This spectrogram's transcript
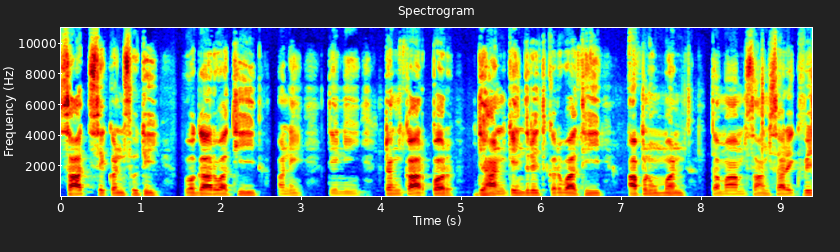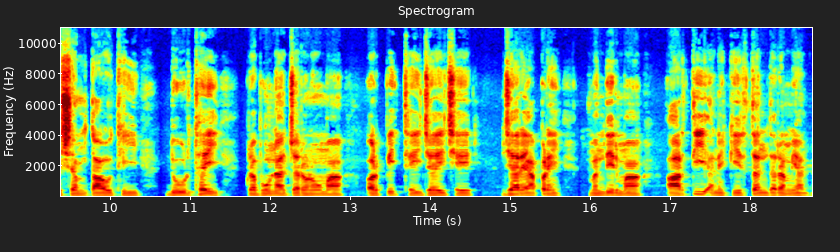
સાત સેકન્ડ સુધી વગાડવાથી અને તેની ટંકાર પર ધ્યાન કેન્દ્રિત કરવાથી આપણું મન તમામ સાંસારિક વિષમતાઓથી દૂર થઈ પ્રભુના ચરણોમાં અર્પિત થઈ જાય છે. જ્યારે આપણે મંદિરમાં આરતી અને કીર્તન દરમિયાન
